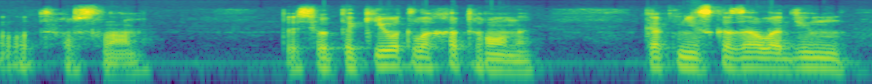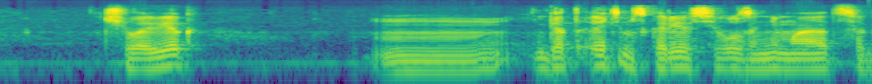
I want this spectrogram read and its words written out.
Вот, Руслан. То есть вот такие вот лохотроны. Как мне сказал один человек, этим, скорее всего, занимаются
